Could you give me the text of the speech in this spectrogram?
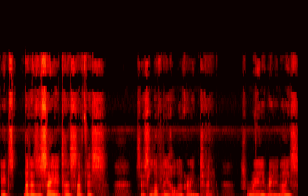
it's but as I say it does have this this lovely hollow grind to it it's really really nice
